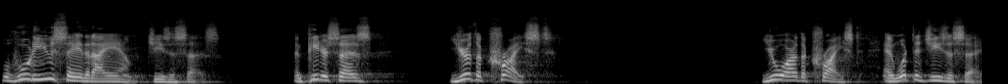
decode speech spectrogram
Well, who do you say that I am? Jesus says. And Peter says, You're the Christ. You are the Christ. And what did Jesus say?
